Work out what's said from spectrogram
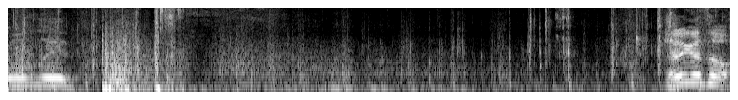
You'll live. Arigato.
